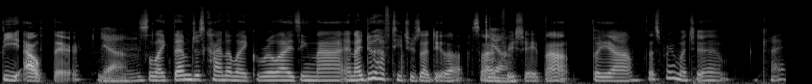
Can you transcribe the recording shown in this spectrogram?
be out there. yeah. Mm-hmm. So like them just kind of like realizing that and I do have teachers that do that. So I Yeah. appreciate that. But yeah, that's pretty much it. Okay.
